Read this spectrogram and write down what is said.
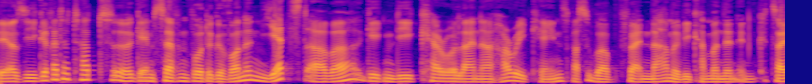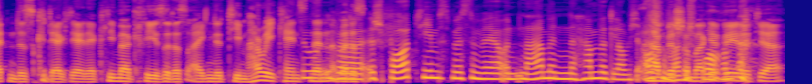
der sie gerettet hat. Äh, Game 7 wurde gewonnen. Jetzt aber gegen die Carolina Hurricanes. Was überhaupt für ein Name? Wie kann man denn in Zeiten des, der, der Klimakrise das eigene Team Hurricanes du, nennen? Über das, Sportteams müssen wir und Namen haben wir, glaube ich, auch haben schon mal Haben wir schon gesprochen. mal geredet, ja.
